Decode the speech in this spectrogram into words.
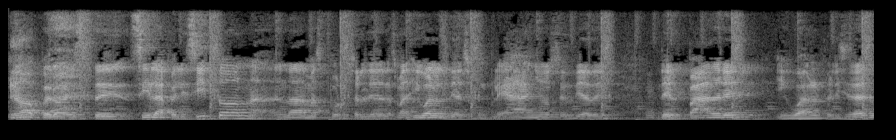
no, no, pero este, sí la felicito, na- nada más por ser el día de las madres, igual el día de su cumpleaños, el día de- del padre, igual felicidades,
